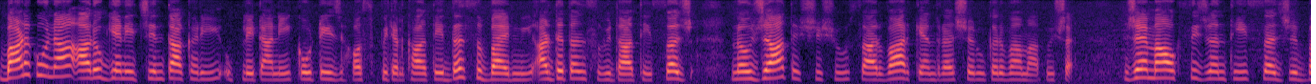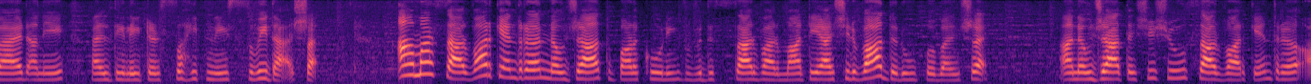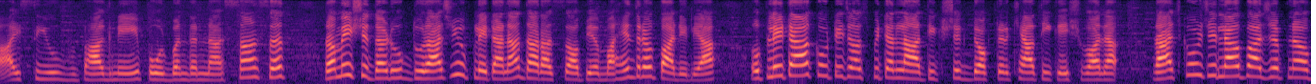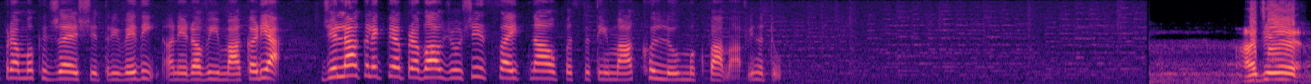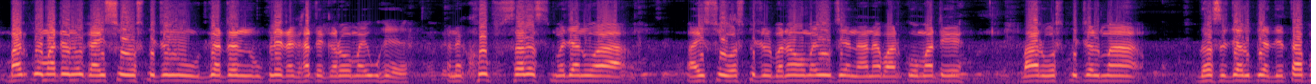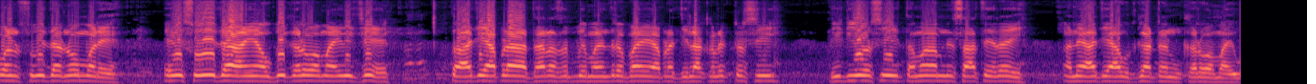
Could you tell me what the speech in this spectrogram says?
બાળકોના આરોગ્યની ચિંતા કરી ઉપલેટાની કોટેજ હોસ્પિટલ ખાતે દસ બેડની અર્ધતન સુવિધાથી સજ્જ નવજાત શિશુ સારવાર કેન્દ્ર શરૂ કરવામાં આવ્યું છે, જેમાં ઓક્સિજનથી સજ્જ બેડ અને વેન્ટિલેટર સહિતની સુવિધા છે. આમાં સારવાર કેન્દ્ર નવજાત બાળકોની વિવિધ સારવાર માટે આશીર્વાદ રૂપ બનશે. આ નવજાત શિશુ સારવાર કેન્દ્ર આઈસીયુ વિભાગને પોરબંદરના સાંસદ રમેશ દડુક, ધોરાજી ઉપલેટાના ધારાસભ્ય મહેન્દ્ર પાડેલિયા, ઉપલેટા કોટેજ હોસ્પિટલના અધિક્ષક ડોક્ટર ખ્યાતિ કેશવાલા, રાજકોટ જિલ્લા ભાજપના પ્રમુખ જયેશ ત્રિવેદી અને રવિ માકડિયા. જિલ્લા કલેક્ટર પ્રભાવ જોશી સહિતના ઉપસ્થિતિમાં ખુલ્લું મૂકવામાં આવ્યું હતું. આજે બાળકો માટેનું એક આઈસીયુ હોસ્પિટલનું ઉદ્ઘાટન ઉપલેટા ખાતે કરવામાં આવ્યું છે અને ખૂબ સરસ મજાનું આ આઈસીયુ હોસ્પિટલ બનાવવામાં આવ્યું છે. નાના બાળકો માટે બાર હોસ્પિટલમાં દસ હજાર રૂપિયા દેતા પણ સુવિધા ન મળે એવી સુવિધા અહીંયા ઊભી કરવામાં આવી છે. તો આજે આપણા ધારાસભ્ય મહેન્દ્રભાઈ, આપણા જિલ્લા કલેક્ટરશ્રી ડીડીઓશ્રી તમામની સાથે રહી અને આજે આ ઉદ્ઘાટન કરવામાં આવ્યું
